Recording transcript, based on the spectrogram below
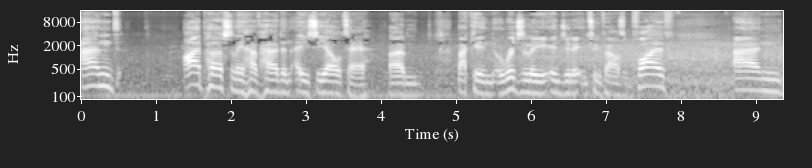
and I personally have had an ACL tear. Um, back in originally injured it in 2005, and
